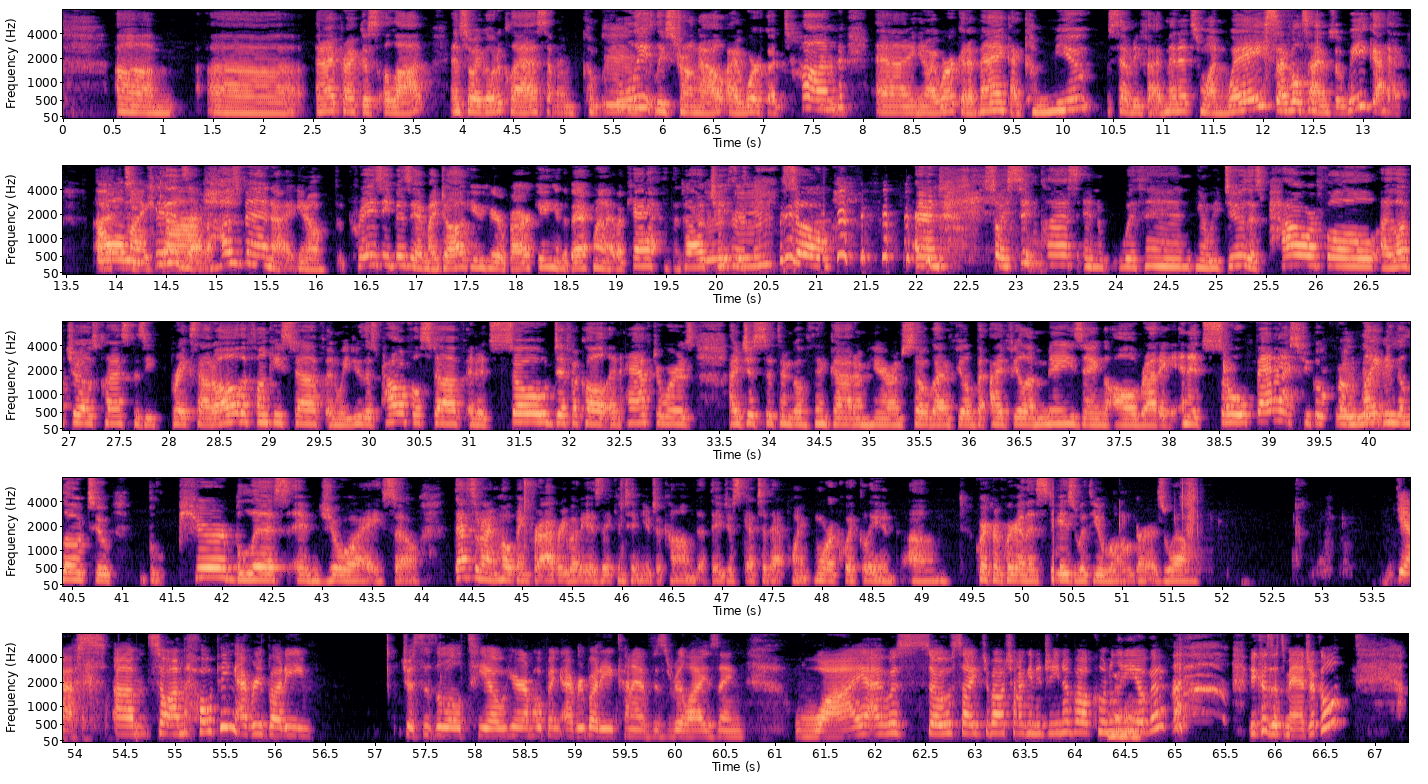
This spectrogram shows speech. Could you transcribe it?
um, uh, and I practice a lot. And so I go to class and I'm completely mm. strung out. I work a ton and, you know, I work at a bank. I commute 75 minutes one way several times a week. I have oh my kids. Gosh. I have a husband. I, you know, crazy busy. I have my dog. You hear barking in the background. I have a cat that the dog chases. Mm-hmm. So, and so I sit in class, and within, you know, we do this powerful. I love Joe's class because he breaks out all the funky stuff, and we do this powerful stuff, and it's so difficult. And afterwards, I just sit there and go, "Thank God I'm here. I'm so glad. I feel, I feel amazing already." And it's so fast. You go from mm-hmm. lightening the load to pure bliss and joy. So that's what I'm hoping for everybody as they continue to come, that they just get to that point more quickly and um, quicker and quicker, and it stays with you longer as well. Yes. Um, so I'm hoping everybody, just as a little TO here, I'm hoping everybody kind of is realizing why I was so psyched about talking to Gina about Kundalini mm-hmm. yoga. because it's magical.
